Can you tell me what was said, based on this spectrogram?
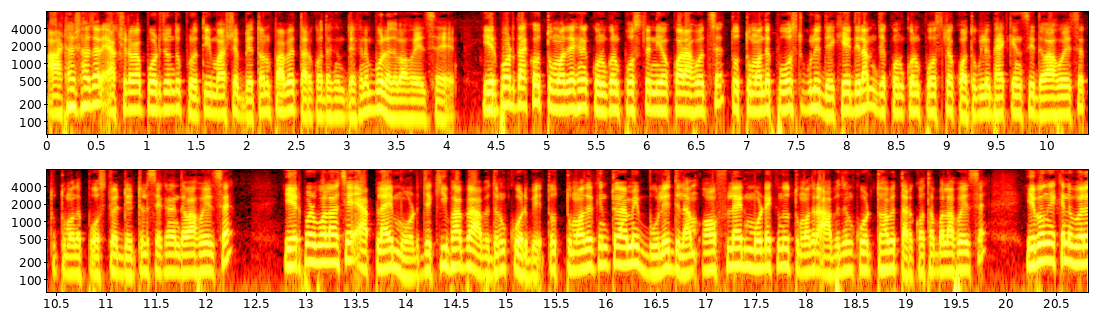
আঠাশ হাজার একশো টাকা পর্যন্ত প্রতি মাসে বেতন পাবে, তার কথা কিন্তু এখানে বলে দেওয়া হয়েছে। এরপর দেখো তোমাদের এখানে কোন কোন পোস্টে নিয়োগ করা হচ্ছে। তো তোমাদের পোস্টগুলি দেখিয়ে দিলাম যে কোন কোন পোস্টে কতগুলি ভ্যাকেন্সি দেওয়া হয়েছে। তো তোমাদের পোস্টের ডিটেলস এখানে দেওয়া হয়েছে। এরপর বলা হচ্ছে অ্যাপ্লাই মোড যে কীভাবে আবেদন করবে। তো তোমাদের কিন্তু আমি বলে দিলাম অফলাইন মোডে কিন্তু তোমাদের আবেদন করতে হবে, তার কথা বলা হয়েছে। এবং এখানে বলে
